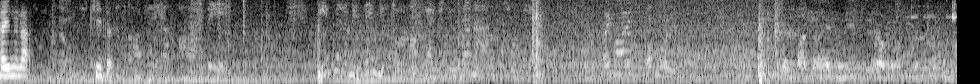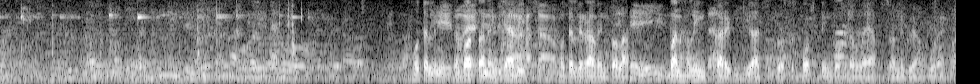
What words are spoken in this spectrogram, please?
Heinola. Kiitos. Wimbledonin tennisturnaus käynnistyy tänään Suomi. Hotelli, missä Vatanen kävi, hotelliravintola, vanha linkkari sijaitsi tuossa postin kohdalla ja se on nykyään purettu.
